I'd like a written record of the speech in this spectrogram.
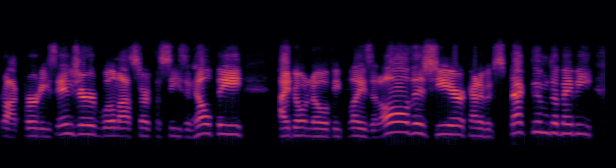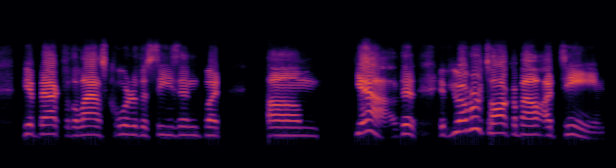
Brock Purdy's injured, will not start the season healthy. I don't know if he plays at all this year. Kind of expect him to maybe get back for the last quarter of the season, but um, yeah, the, if you ever talk about a team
